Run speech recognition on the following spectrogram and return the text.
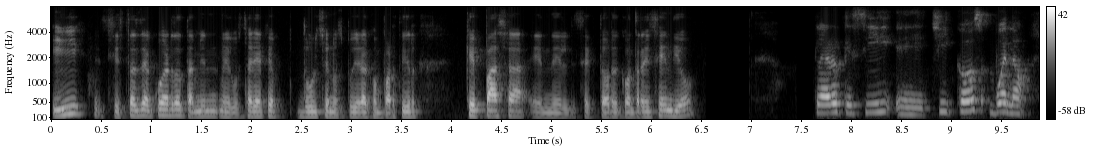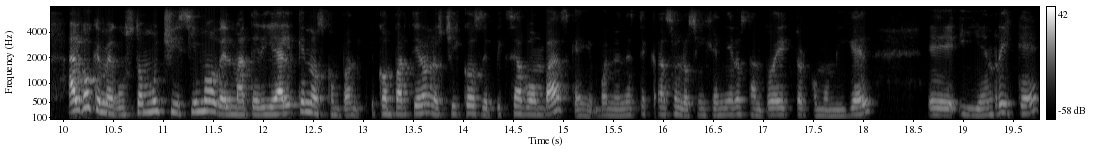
Y si estás de acuerdo, también me gustaría que Dulce nos pudiera compartir qué pasa en el sector de contraincendio Claro que sí, eh, chicos. Bueno, algo que me gustó muchísimo del material que nos compartieron los chicos de Pizza Bombas, que bueno, en este caso los ingenieros, tanto Héctor como Miguel eh, y Enrique,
